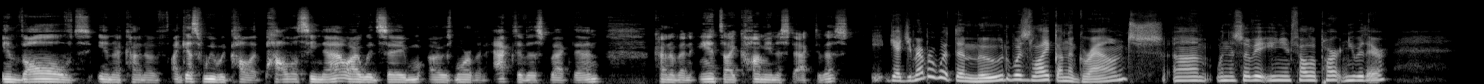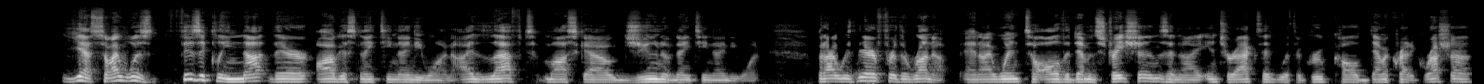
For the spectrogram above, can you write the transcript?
involved in a kind of, I guess we would call it policy now. I would say I was more of an activist back then, kind of an anti communist activist. Yeah, do you remember what the mood was like on the ground um, when the Soviet Union fell apart and you were there? Yes, so I was physically not there August 1991. I left Moscow June of 1991 but I was there for the run up and I went to all the demonstrations and I interacted with a group called Democratic Russia,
